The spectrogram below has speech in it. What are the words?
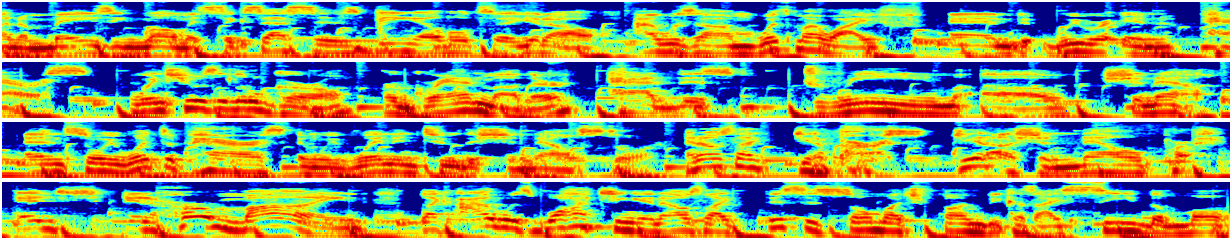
an amazing moment. Success is being able to, you know, I was um, with my wife and we were in Paris. When she was a little girl, her grandmother had this dream of Chanel. And so we went to Paris and we went into the Chanel store. And I was like, get a purse, get a Chanel purse. And in her mind, like I was watching it and I was like, this is so much fun because I see the mo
